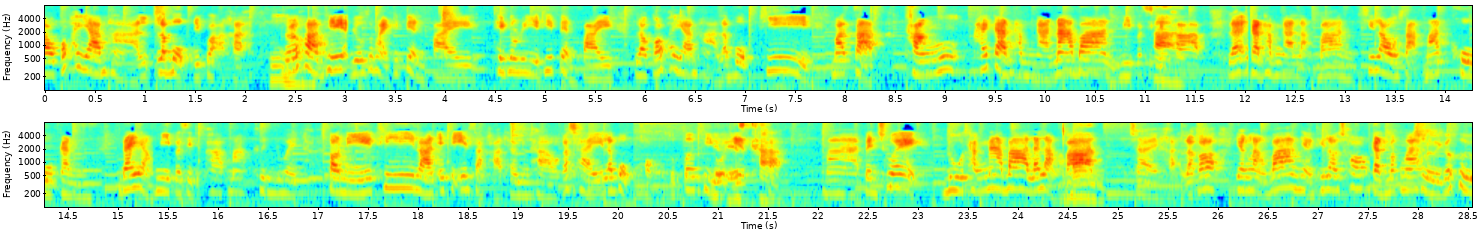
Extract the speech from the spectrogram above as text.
เราก็พยายามหาระบบดีกว่าค่ะอืมด้วยความที่ยุคสมัยที่เปลี่ยนไปเทคโนโลยีที่เปลี่ยนไป เราก็พยายามหาระบบที่มาจัดทั้งให้การทำงานหน้าบ้านมีประสิทธิภาพ และการทำงานหลังบ้านที่เราสามารถโคกันได้อย่างมีประสิทธิภาพมากขึ้นด้วยค่ะตอนนี้ที่ร้าน a t a สาขาเทวินทาวก็ใช้ระบบของ Super POS ค่ะค่ะ มาเป็นช่วยดูทั้งหน้าบ้านและหลังบ้าบ้านนใช่ค่ะ แล้วก็อย่างหลังบ้านอย่างที่เราชอบกันมาก ๆ เลยก็คือ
